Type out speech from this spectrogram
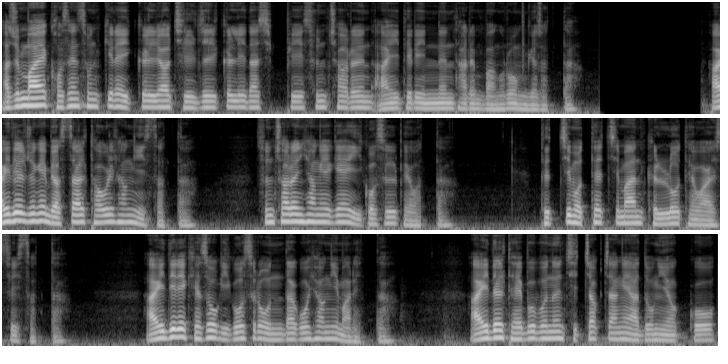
아줌마의 거센 손길에 이끌려 질질 끌리다시피 순철은 아이들이 있는 다른 방으로 옮겨졌다. 아이들 중에 몇 살 터울 형이 있었다. 순철은 형에게 이곳을 배웠다. 듣지 못했지만 글로 대화할 수 있었다. 아이들이 계속 이곳으로 온다고 형이 말했다. 아이들 대부분은 지적장애 아동이었고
